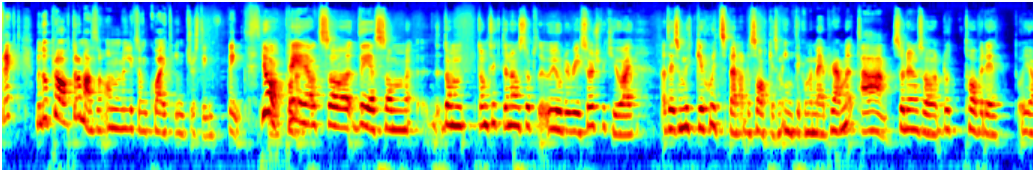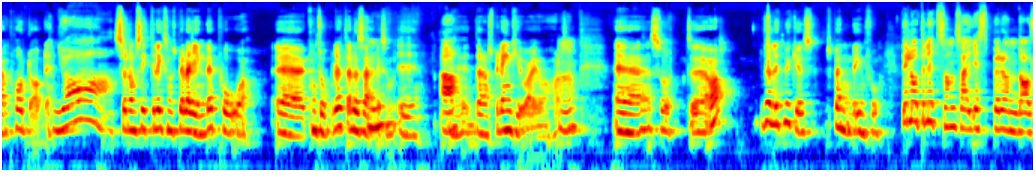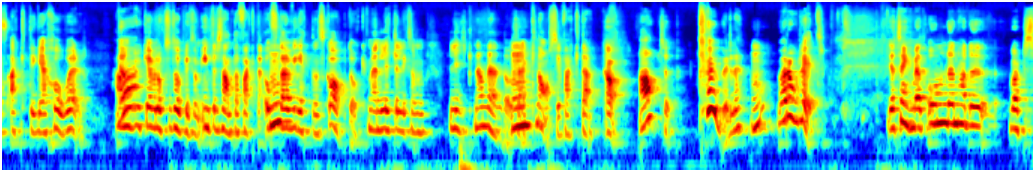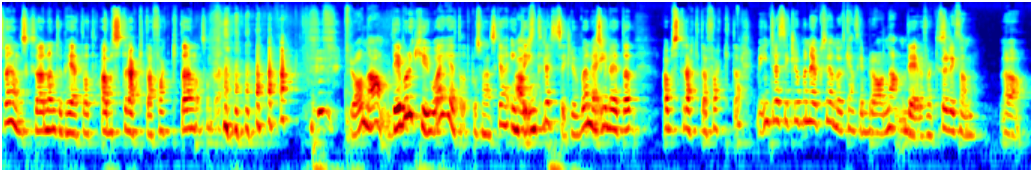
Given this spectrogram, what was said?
Fräckt. Men då pratar de alltså om liksom quite interesting things. Ja, i podden. det är alltså det som de, de tyckte när de och gjorde research för QI att det är så mycket skitspännande saker som inte kommer med i programmet. Ah. Så de sa, då tar vi det och gör en podd av det. Ja. Så de sitter liksom och spelar in det på eh, kontoret eller så här, Mm. liksom i, Ja. eh, där de spelar in QI och har Mm. så. Eh, så att, eh, ja, väldigt mycket spännande info. Det låter lite som så här Jesper Rönndahls-aktiga shower. Han Ja. brukar väl också ta upp liksom intressanta fakta. Ofta vetenskap dock, men lite liksom liknande ändå. Så här Mm. knasig fakta. Ja, Ja, typ. kul! Mm. Vad roligt. Jag tänker mig att om den hade varit svensk så hade den typ hetat abstrakta fakta eller något sånt där. Bra namn. Det borde QI hetat på svenska, inte Abst- Intresseklubben. Det skulle hetat Abstrakta fakta. Men Intresseklubben är också ändå ett ganska bra namn. Det är det faktiskt. För liksom, ja.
